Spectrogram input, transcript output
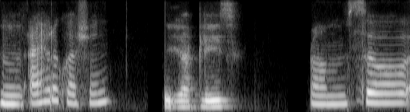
Mm, I had a question. Yeah, please. Um, so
